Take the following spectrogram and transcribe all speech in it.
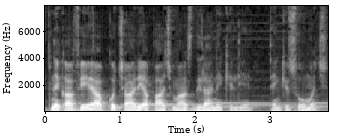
इतने काफ़ी है आपको चार या पाँच मार्क्स दिलाने के लिए। थैंक यू सो मच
